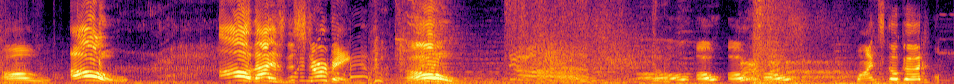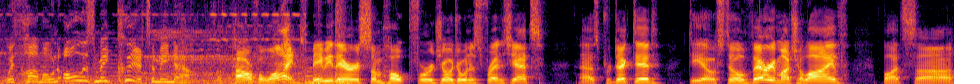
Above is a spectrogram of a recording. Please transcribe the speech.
Oh. Oh! Oh, that is disturbing! Oh! Oh, oh, oh, oh. Wine's still good. With Hamon, all is made clear to me now. Powerful wine. Maybe there's some hope for Jojo and his friends yet. As predicted, Dio still very much alive, but uh,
